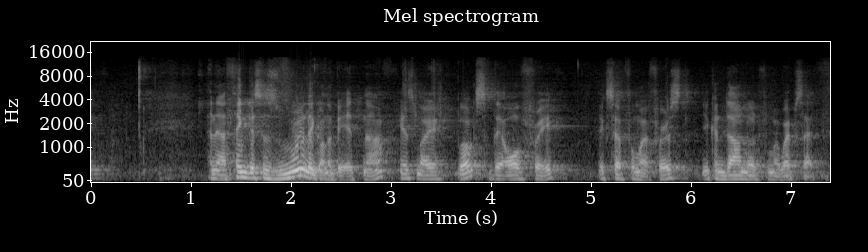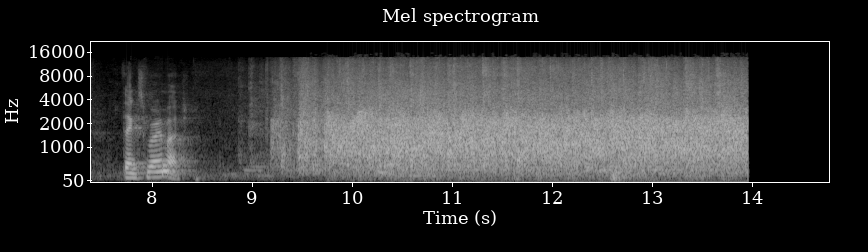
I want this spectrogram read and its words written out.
And I think this is really going to be it now. Here's my books. They're all free, except for my first. You can download from my website. Thanks very much.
